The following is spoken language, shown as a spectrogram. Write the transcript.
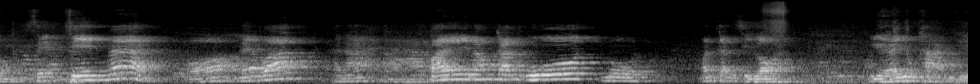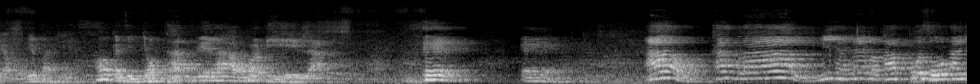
มเศรษฐสิ่งแรกอ๋อและวัฒนธรรมไปนำกันอูดนูดมันจังสีรอด เหลืออยู่ขางเดียวเรียบร้อยเขากติจบทันเวลาพอดีล่ะเฮ้เอออ้าว ข้างล่าง มีอย่างไรบ้างครับ ผู้สูงอายุ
